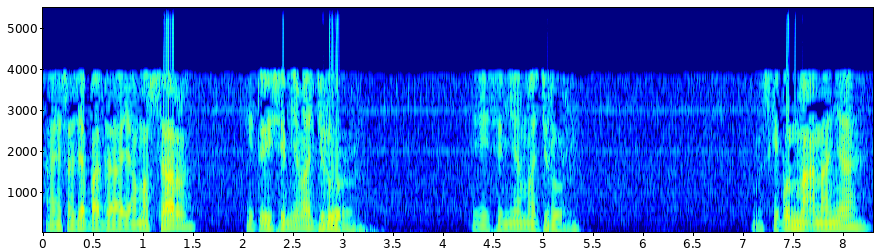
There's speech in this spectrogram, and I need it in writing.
Hanya saja pada yang masar itu isimnya majrur. Ya isimnya majrur. Meskipun maknanya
